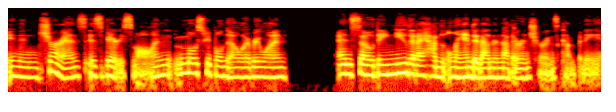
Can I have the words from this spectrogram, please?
in insurance, is very small. And most people know everyone. And so they knew that I hadn't landed at another insurance company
